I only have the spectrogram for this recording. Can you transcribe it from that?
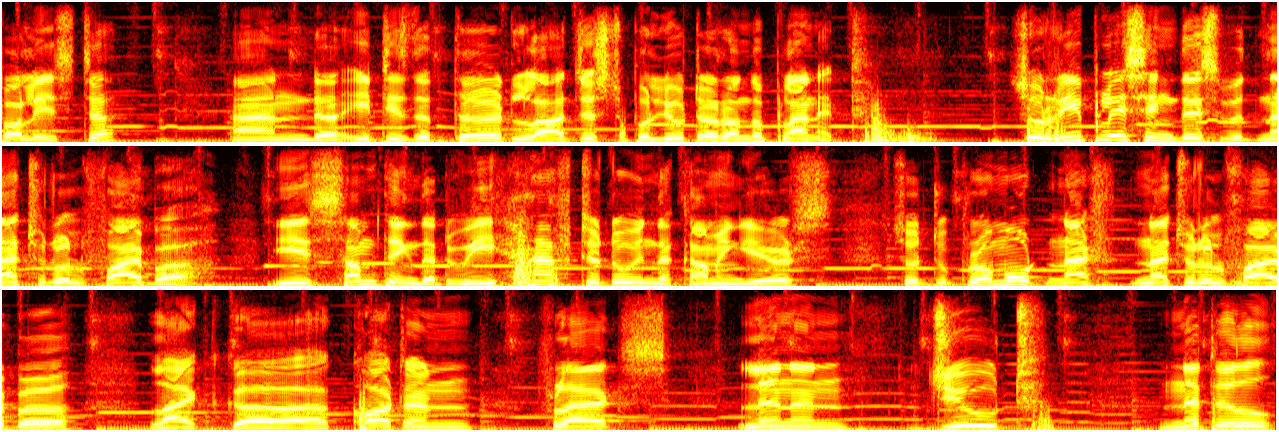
polyester, and uh, it is the third largest polluter on the planet. So replacing this with natural fiber is something that we have to do in the coming years. So to promote nat natural fiber like uh, cotton, flax, linen, jute, nettle,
